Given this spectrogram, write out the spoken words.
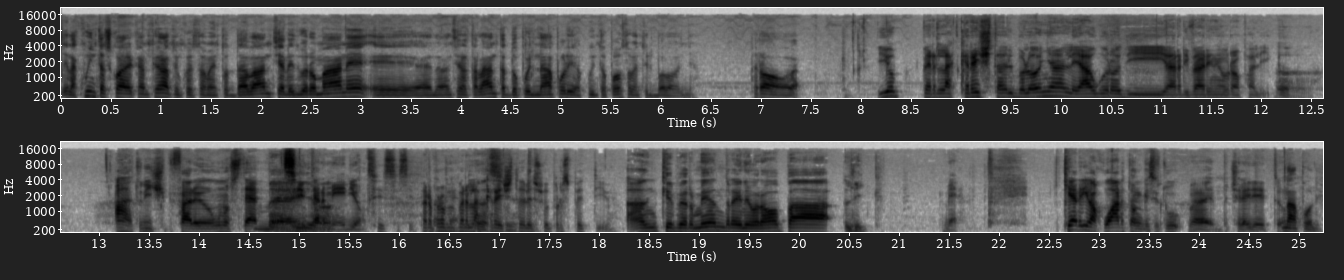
è la quinta squadra del campionato in questo momento, davanti alle due romane e davanti all'Atalanta, dopo il Napoli al quinto posto metto il Bologna. Però vabbè, Io per la crescita del Bologna le auguro di arrivare in Europa League. Ah, tu dici fare uno step Meglio. eh, intermedio. Sì, sì, sì, per- proprio per la Eh, crescita sì. delle sue prospettive. Anche per me andrà in Europa League. Chi arriva quarto, anche se tu vabbè, ce l'hai detto? Napoli.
